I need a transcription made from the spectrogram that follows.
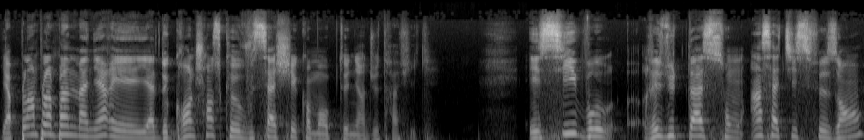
Il y a plein, plein, plein de manières et il y a de grandes chances que vous sachiez comment obtenir du trafic. Et si vos résultats sont insatisfaisants,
